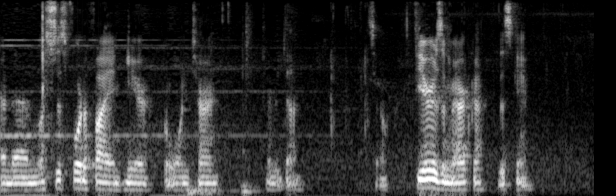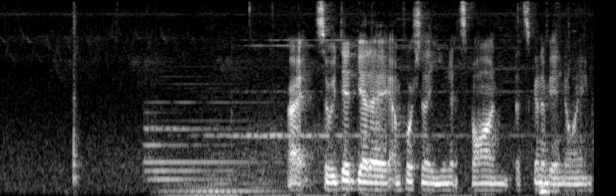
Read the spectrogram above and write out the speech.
And then let's just fortify in here for one turn and be done. So, Fear is America, this game. Alright, so we did get a, unfortunately, a unit spawn. That's going to be annoying.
